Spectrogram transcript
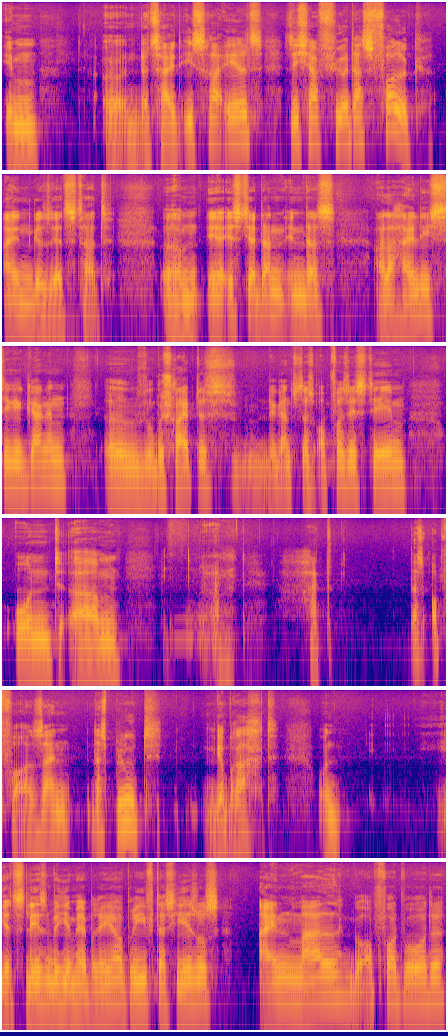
im, äh, in der Zeit Israels sich ja für das Volk eingesetzt hat. Ähm, er ist ja dann in das Allerheiligste gegangen, äh, so beschreibt es der ganze, das Opfersystem, und ähm, hat das Opfer, sein, das Blut gebracht. Und jetzt lesen wir hier im Hebräerbrief, dass Jesus einmal geopfert wurde,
